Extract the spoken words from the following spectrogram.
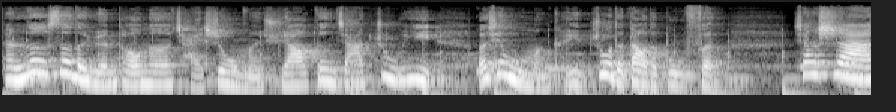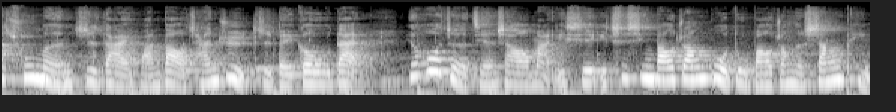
但垃圾的源头呢，才是我们需要更加注意，而且我们可以做得到的部分。像是啊，出门自带环保餐具，自备购物袋，又或者减少买一些一次性包装、过度包装的商品。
